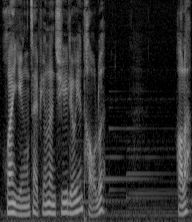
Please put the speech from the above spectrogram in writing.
欢迎在评论区留言讨论。好了，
